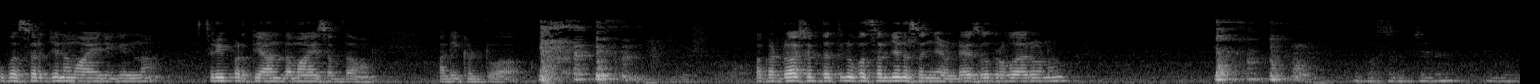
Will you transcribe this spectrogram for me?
ഉപസർജനമായിരിക്കുന്ന സ്ത്രീ പ്രത്യാന്തമായ ശബ്ദമാണ്. അതി ഖഡ്വ. അപ്പൊ ഖഡ്വ ശബ്ദത്തിന് ഉപസർജന സംജ്ഞയുണ്ട്. സൂത്രപ്രകാരമാണ്? ഉപസർജന ഉം,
